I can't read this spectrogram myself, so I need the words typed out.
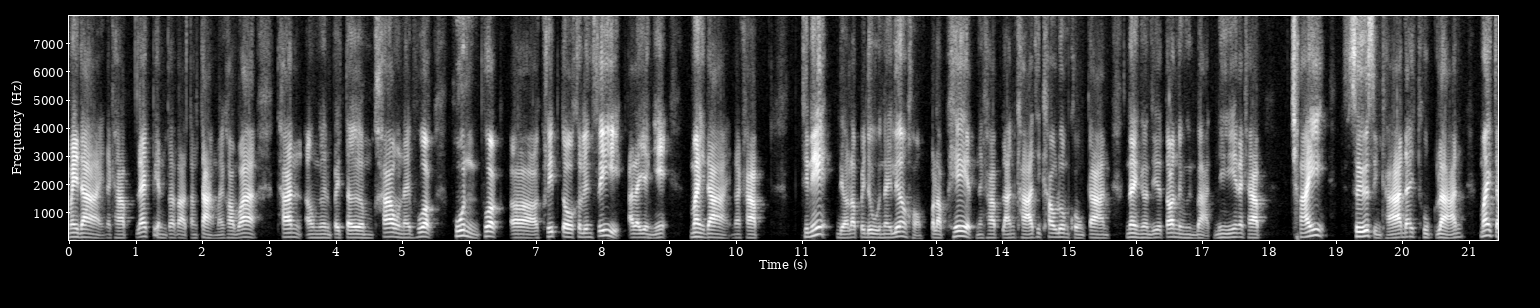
ไม่ได้นะครับแลกเปลี่ยนตลาดต่างๆ หมายความว่าท่านเอาเงินไปเติมเข้าในพวกหุ้นพวกเอ่อคริปโตเคอเรนซีอะไรอย่างนี้ไม่ได้นะครับททีนี้เดี๋ยวเราไปดูในเรื่องของประเภทนะครับ ร้านค้าที่เข้าร่วมโครงการในเงินดิจิตอล10,000 บาทนี้นะครับ ใช้ซื้อสินค้าได้ทุกร้าน ไม่จ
